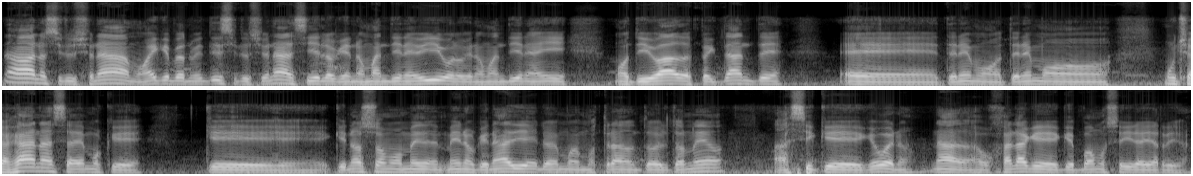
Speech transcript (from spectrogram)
No, nos ilusionamos, hay que permitirse ilusionar, si es lo que nos mantiene vivo, lo que nos mantiene ahí motivado, expectante. Eh, tenemos, tenemos muchas ganas, sabemos que que, no somos menos que nadie, lo hemos demostrado en todo el torneo. Así que, bueno, nada, ojalá que, podamos seguir ahí arriba.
